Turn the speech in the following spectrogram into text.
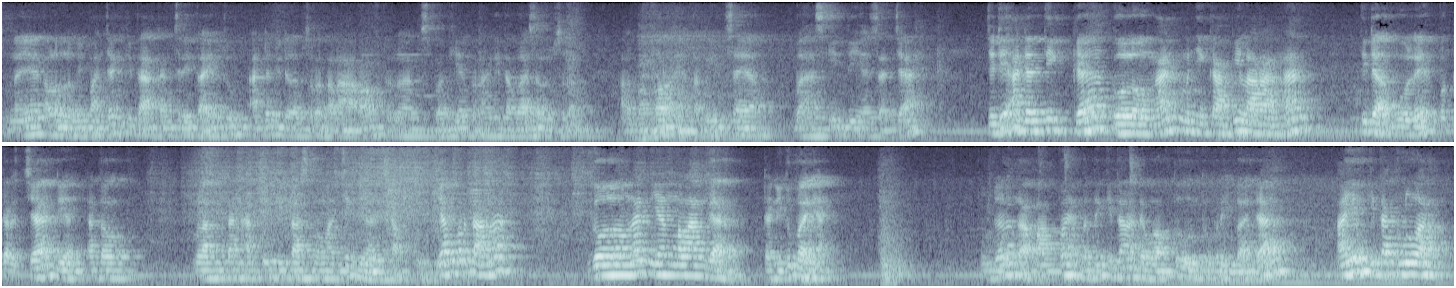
Sebenarnya kalau lebih panjang kita akan cerita itu. Ada di dalam surat al-araf dalam sebagian pernah kita bahas dalam surat al-baqarah ya tapi saya bahas intinya saja. Jadi ada tiga golongan menyikapi larangan tidak boleh bekerja di, atau melakukan aktivitas memancing di hari Sabtu. Yang pertama, golongan yang melanggar dan itu banyak. Udahlah nggak apa-apa, yang penting kita ada waktu untuk beribadah. Ayo kita keluar,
